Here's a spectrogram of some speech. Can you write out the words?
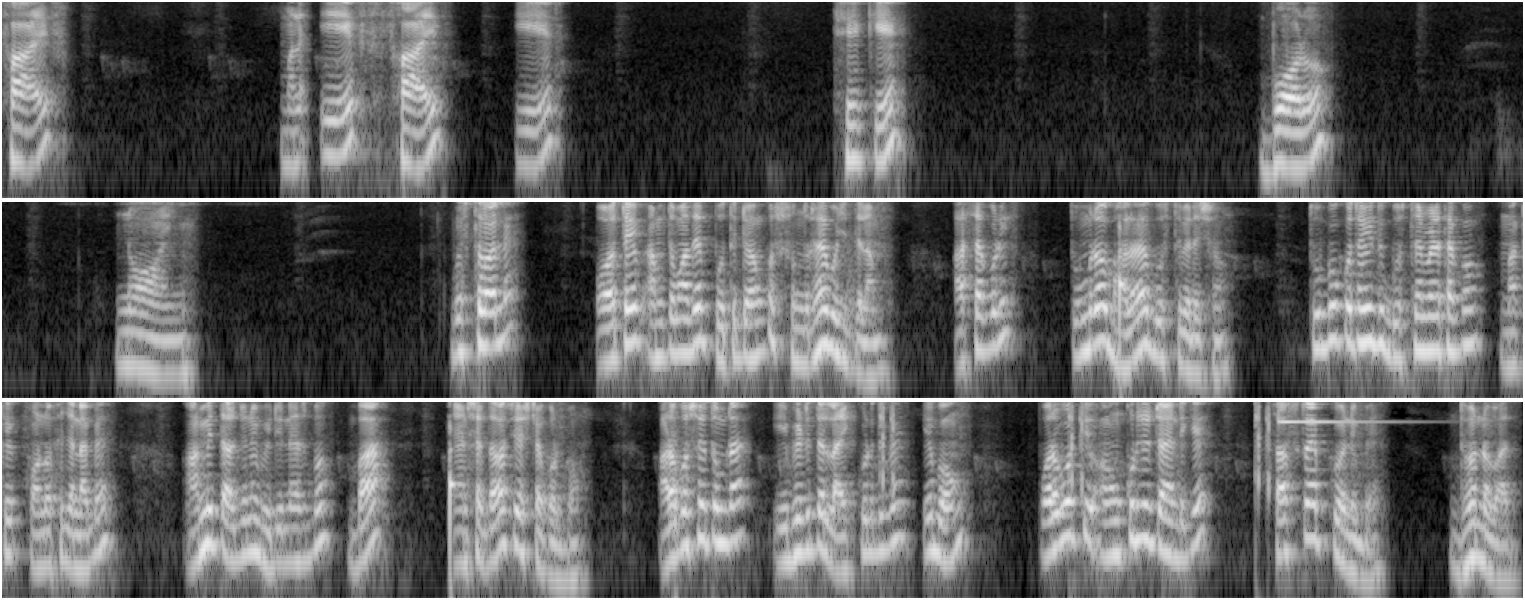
ফাইভ মানে এক্স ফাইভ এর থেকে বড় নয়। বুঝতে পারলে? অতএব আমি তোমাদের প্রতিটি অঙ্ক সুন্দরভাবে বুঝিয়ে দিলাম। আশা করি তোমরাও ভালোভাবে বুঝতে পেরেছ। তবুও কোথাও যদি বুঝতে পেরে থাকো, আমাকে কনসে জানাবে। আমি তার জন্য ভিডিও নিয়ে আসব বা অ্যান্সার দেওয়ার চেষ্টা করব। আর অবশ্যই তোমরা এই ভিডিওতে লাইক করে দিবে এবং পরবর্তী অঙ্কুর চ্যানেলটিকে সাবস্ক্রাইব করে নেবে। ধন্যবাদ।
